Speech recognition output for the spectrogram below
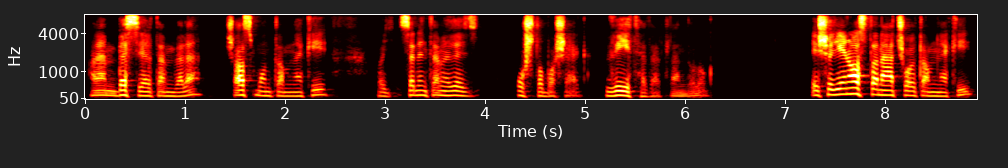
hanem beszéltem vele, és azt mondtam neki, hogy szerintem ez egy ostobaság, védhetetlen dolog. És hogy én azt tanácsoltam neki,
